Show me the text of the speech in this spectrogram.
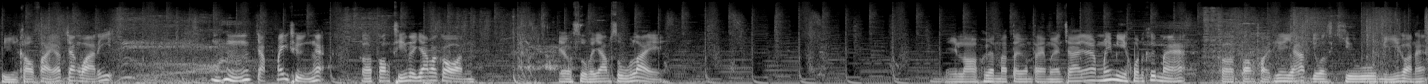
ปีนเข้าใส่ครับจังหวะนี้อื้อหือจับไม่ถึงอะก็ต้องทิ้งระยะมาก่อน เอลสูพยายามซูไล่นี่รอเพื่อนมาเติมแต่เหมือนจะยังไม่มีคนขึ้นมาฮะก็ต้องถอยที่ระยะครับโยนสกิลหนีก่อนฮะ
